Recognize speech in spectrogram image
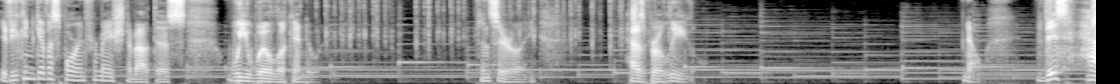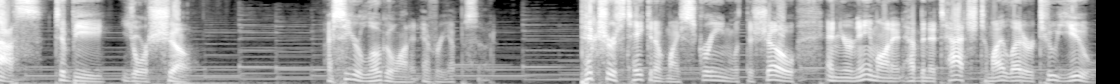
If you can give us more information about this, we will look into it. Sincerely, Hasbro Legal. No, this has to be your show. I see your logo on it every episode. Pictures taken of my screen with the show and your name on it have been attached to my letter to you.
